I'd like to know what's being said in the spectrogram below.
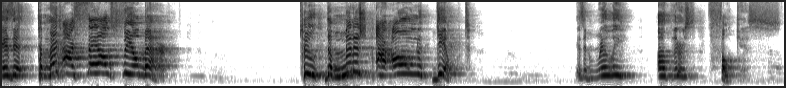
Is it to make ourselves feel better? To diminish our own guilt? Is it really others' focus?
